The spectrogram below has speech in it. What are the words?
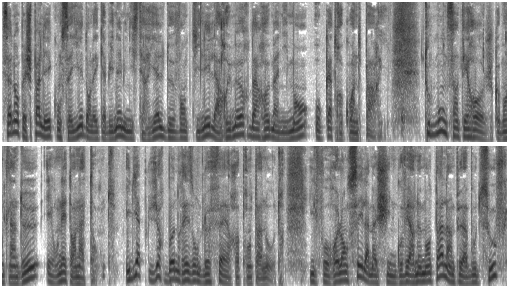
Ça n'empêche pas les conseillers dans les cabinets ministériels de ventiler la rumeur d'un remaniement aux quatre coins de Paris. Tout le monde s'interroge, commente l'un d'eux, et on est en attente. Il y a plusieurs bonnes raisons de le faire, reprend un autre. Il faut relancer la machine gouvernementale un peu à bout de souffle.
